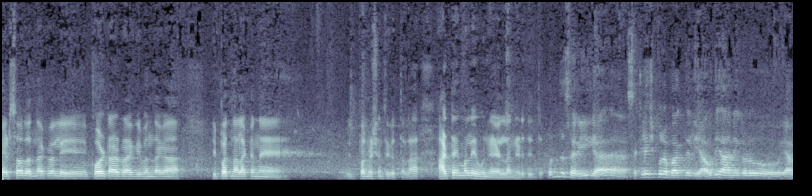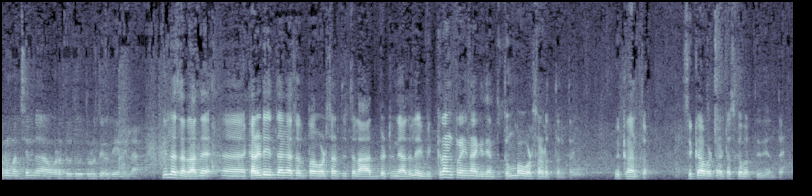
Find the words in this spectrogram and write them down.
ಎರಡು ಸಾವಿರದ ಹದಿನಾಲ್ಕರಲ್ಲಿ ಕೋರ್ಟ್ ಆರ್ಡರ್ ಆಗಿ ಬಂದಾಗ ಇಪ್ಪತ್ನಾಲ್ಕನೇ ಪರ್ಮಿಷನ್ ಸಿಗುತ್ತಲ್ಲ? ಆ ಟೈಮಲ್ಲೇ ಇವನ್ನ ಎಲ್ಲ ನಡೆದಿದ್ದು. ಒಂದು ಸರಿ ಈಗ ಸಕಲೇಶ್ಪುರ ಭಾಗದಲ್ಲಿ ಯಾವುದೇ ಆನೆಗಳು ಯಾರನ್ನೂ ಮನುಷ್ಯನ ಹೊಡೆದು ತುಳಿದಿರೋದೇನಿಲ್ಲ ಇಲ್ಲ ಸರ್ ಅದೇ ಕರಡಿ ಇದ್ದಾಗ ಸ್ವಲ್ಪ ಓಡಿಸಾಡ್ತಿತ್ತಲ್ಲ ಅದು ಬಿಟ್ಟರೆ ಅದರಲ್ಲಿ ವಿಕ್ರಾಂತ್ ಟ್ರೈನ್ ಆಗಿದೆ ಅಂತ ತುಂಬ ಓಡಿಸಾಡುತ್ತಂತೆ. ವಿಕ್ರಾಂತ್. ಸಿಕ್ಕಾಬಟ್ಟೆ ಅಟಸ್ಕೊ ಬರ್ತಿದೆಯಂತೆ.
